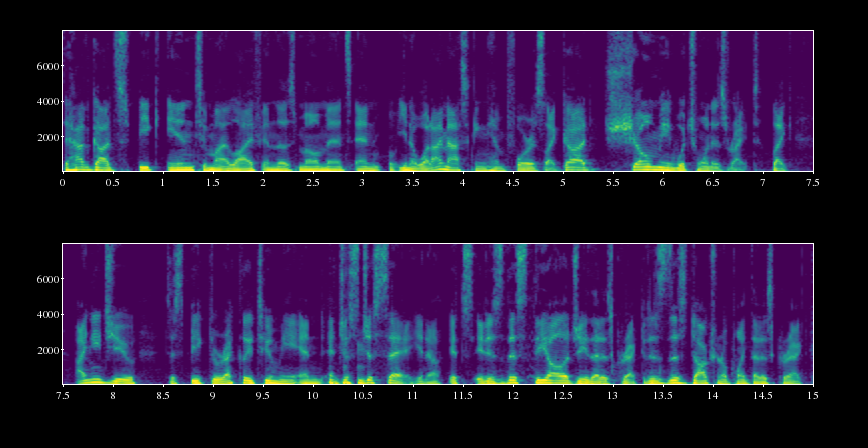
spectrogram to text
to have God speak into my life in those moments. And, you know, what I'm asking Him for is like, God, show me which one is right. Like, I need you to speak directly to me and, and just, just say, you know, it's, it is this theology that is correct. It is this doctrinal point that is correct.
